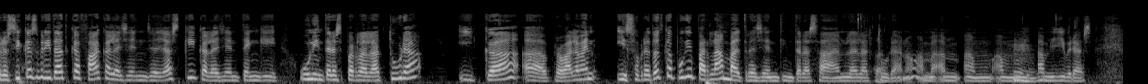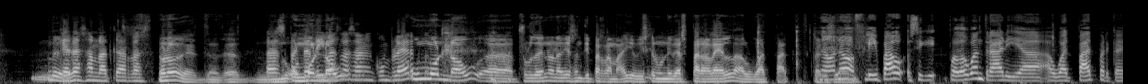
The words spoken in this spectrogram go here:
Però sí que és veritat que fa que la gent llegeixi, que la gent tingui un interès per la lectura i que eh, probablement, i sobretot que pugui parlar amb altra gent interessada en la lectura, no? amb, amb, amb, amb, Mm. amb llibres. Bé. Què t'ha semblat, Carles? No, no, de, de, Les un món nou- les han complert? Un món nou, eh, absolutament no n'havia sentit parlar mai. Jo he vist que en un univers paral·lel al Wattpad. No, no, flipau. O sigui, podeu entrar-hi a, a Wattpad perquè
